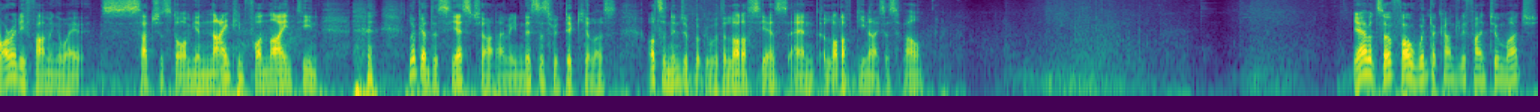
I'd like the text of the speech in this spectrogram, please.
already farming away such a storm here. 19 for 19. Look at the CS chart. I mean, this is ridiculous. Also Ninja Boogie with a lot of CS and a lot of D-Nice as well. Yeah, but so far Winter can't really find too much.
